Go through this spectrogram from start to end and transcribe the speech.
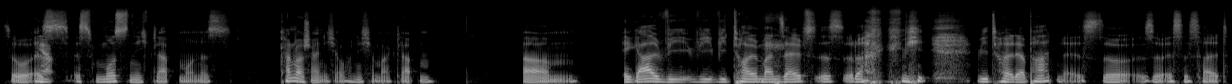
So, es, ja. es muss nicht klappen und es kann wahrscheinlich auch nicht immer klappen. Ähm, egal wie, wie, wie toll man selbst ist oder wie, wie toll der Partner ist, so, so ist es halt.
